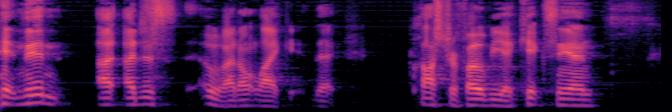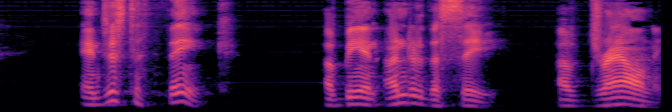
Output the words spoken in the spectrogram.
And then I, I just, oh, I don't like it. That claustrophobia kicks in. And just to think of being under the sea, of drowning,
